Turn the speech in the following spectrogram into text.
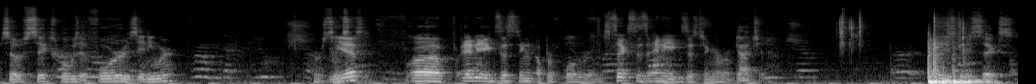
So six. What was it? Four is anywhere. Or six Yep. is- Uh, any existing upper floor room. Six is any existing room. Gotcha. Please six.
